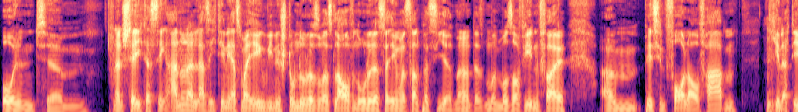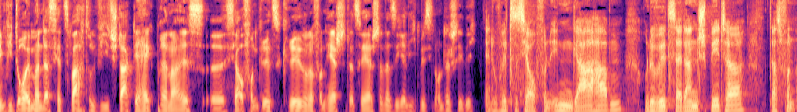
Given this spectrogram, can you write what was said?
Und ähm, dann stelle ich das Ding an und dann lasse ich den erstmal irgendwie eine Stunde oder sowas laufen, ohne dass da irgendwas dann passiert. Ne? Das, man muss auf jeden Fall ähm, bisschen Vorlauf haben. Mhm. Je nachdem, wie doll man das jetzt macht und wie stark der Heckbrenner ist, äh, ist ja auch von Grill zu Grill oder von Hersteller zu Hersteller sicherlich ein bisschen unterschiedlich. Ja, du willst es ja auch von innen gar haben und du willst ja dann später das von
